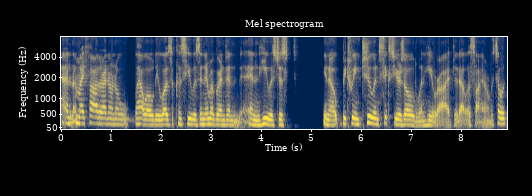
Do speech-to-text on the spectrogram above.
And my father, I don't know how old he was because he was an immigrant and, and he was just, you know, between two and six years old when he arrived at Ellis Island. So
